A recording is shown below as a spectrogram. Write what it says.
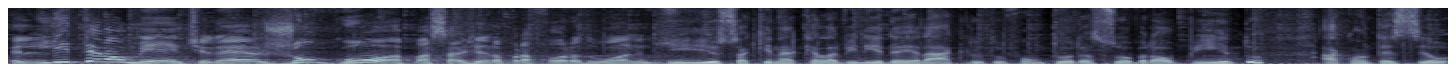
literalmente, né? Jogou a passageira pra fora do ônibus. E isso aqui naquela avenida Heráclito Fontoura Sobral Pinto aconteceu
